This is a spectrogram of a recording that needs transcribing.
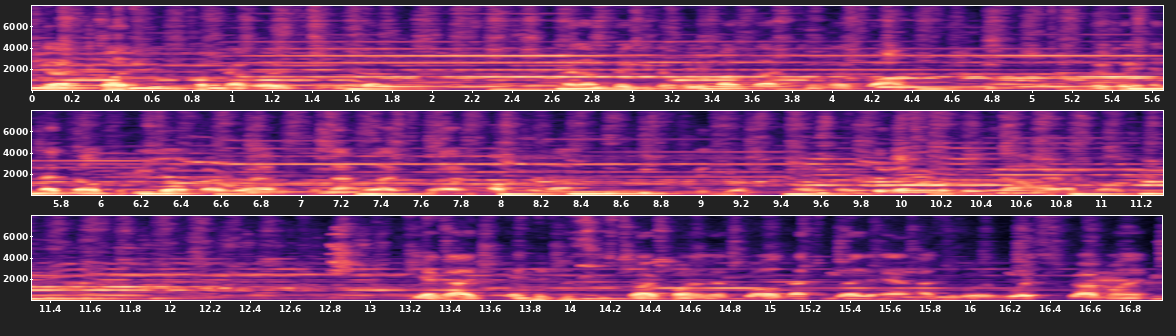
Yeah, part two is coming out really soon, so and I'm making a video about that soon as well. So make sure you hit that bell to be notified when I when that I when I upload that video or the rest of the videos that I upload. Yeah, guys, and hit the subscribe button as well. That's red and has the word, word subscribe on it.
